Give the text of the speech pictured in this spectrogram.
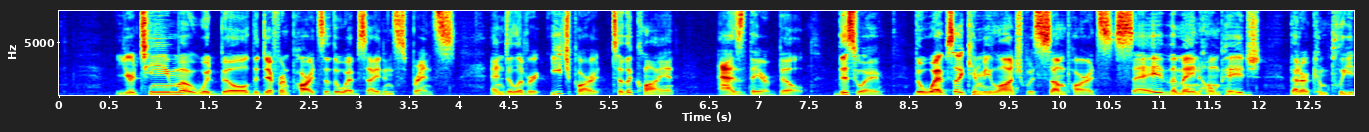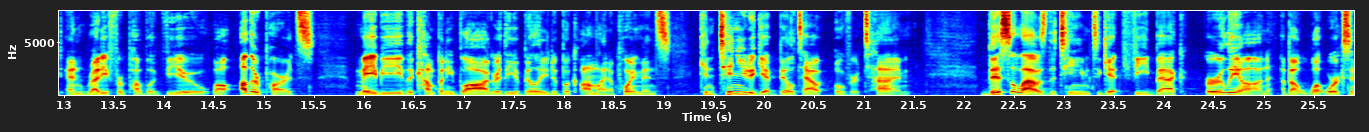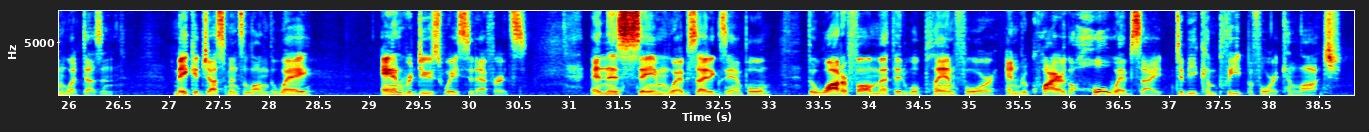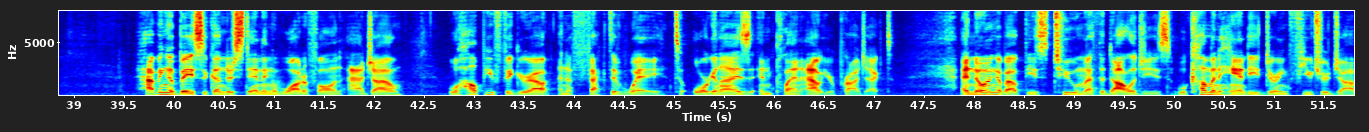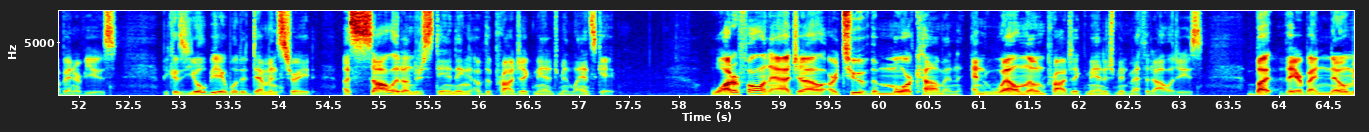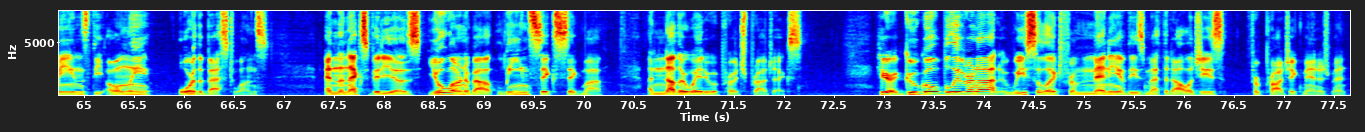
Your team would build the different parts of the website in sprints and deliver each part to the client as they are built. This way, the website can be launched with some parts, say the main homepage, that are complete and ready for public view, while other parts, maybe the company blog or the ability to book online appointments, continue to get built out over time. This allows the team to get feedback early on about what works and what doesn't, make adjustments along the way, and reduce wasted efforts. In this same website example, the waterfall method will plan for and require the whole website to be complete before it can launch. Having a basic understanding of waterfall and agile will help you figure out an effective way to organize and plan out your project. And knowing about these two methodologies will come in handy during future job interviews because you'll be able to demonstrate a solid understanding of the project management landscape. Waterfall and Agile are two of the more common and well-known project management methodologies, but they are by no means the only or the best ones. In the next videos, you'll learn about Lean Six Sigma, another way to approach projects. Here at Google, believe it or not, we select from many of these methodologies for project management.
